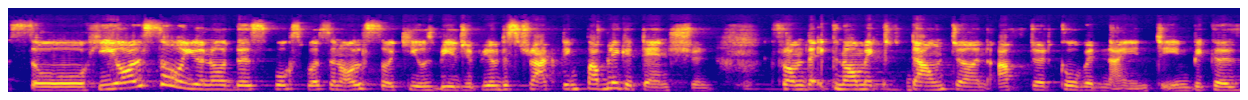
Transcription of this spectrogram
So he also, you know, the spokesperson also accused BJP of distracting public attention from the economic downturn after COVID 19 because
